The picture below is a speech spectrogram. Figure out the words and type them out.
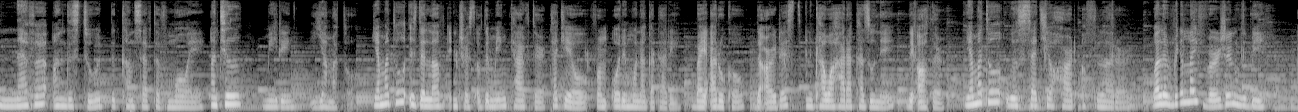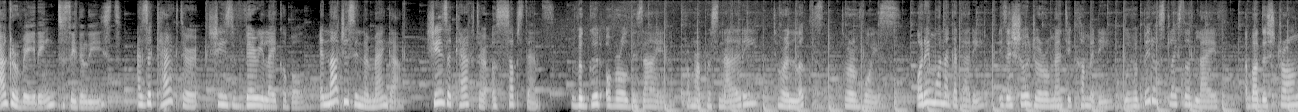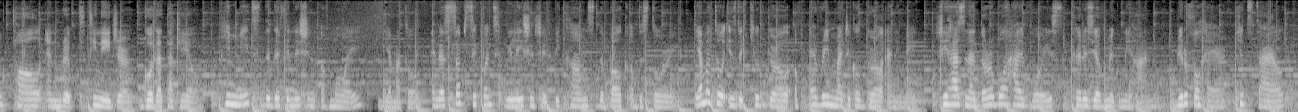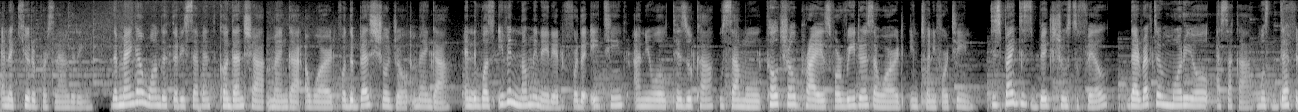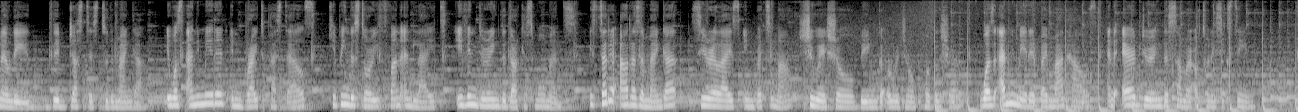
never understood the concept of moe until meeting Yamato. Yamato is the love interest of the main character Takeo from Ore Monogatari by Aruko, the artist, and Kawahara Kazune, the author. Yamato will set your heart aflutter, while a real life version will be aggravating to say the least. As a character, she is very likable, and not just in the manga. She is a character of substance, with a good overall design, from her personality to her looks to her voice. Ore Monogatari is a shoujo romantic comedy with a bit of slice of life about the strong, tall, and ripped teenager Gouda Takeo. He meets the definition of moe, Yamato, and a subsequent relationship becomes the bulk of the story. Yamato is the cute girl of every magical girl anime. She has an adorable high voice, courtesy of Megumi Han, beautiful hair, cute style, and a cuter personality. The manga won the 37th Kodansha Manga Award for the Best Shoujo Manga, and it was even nominated for the 18th Annual Tezuka Osamu Cultural Prize for Readers Award in 2014. Despite these big shoes to fill, director Morio Asaka most definitely did justice to the manga. It was animated in bright pastels, keeping the story fun and light even during the darkest moments. It started out as a manga serialized in Betsuma, Shueisha being the original publisher, was animated by Madhouse and aired during the summer of 2016.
